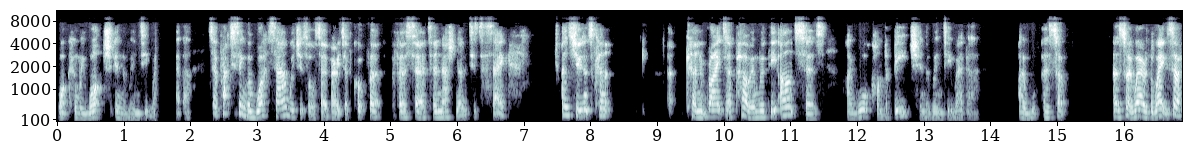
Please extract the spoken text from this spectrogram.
What can we watch in the windy weather? So practicing the w sound, which is also very difficult for, for certain nationalities to say, and students can can write a poem with the answers. I walk on the beach in the windy weather. I uh, so uh, sorry, where are the waves? So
